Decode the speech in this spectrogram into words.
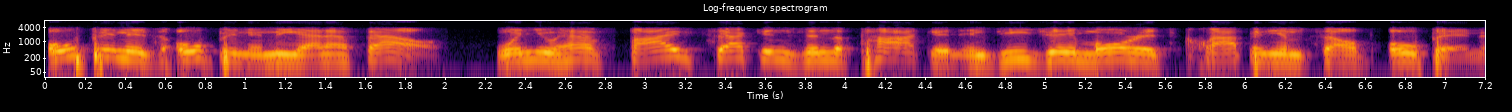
open is open in the NFL. When you have 5 seconds in the pocket and DJ Moore is clapping himself open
